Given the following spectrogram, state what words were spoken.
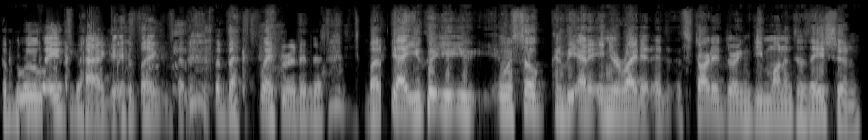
the blue Lay's bag is like the, the best flavor in there. But yeah, you could you you it was so convenient, and you're right. It it started during demonetization,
